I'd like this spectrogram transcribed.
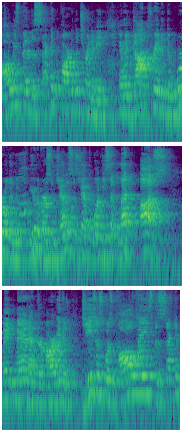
always been the second part of the Trinity. And when God created the world and the universe in Genesis chapter 1, he said, Let us make man after our image. Jesus was always the second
